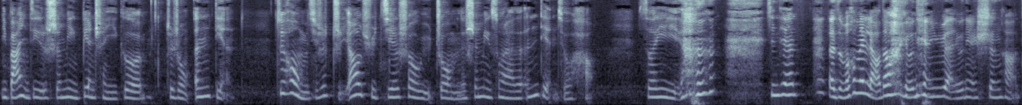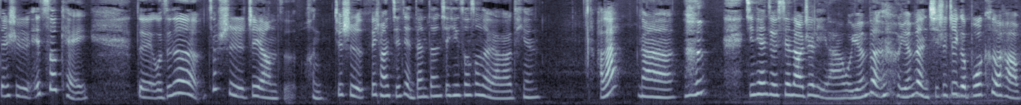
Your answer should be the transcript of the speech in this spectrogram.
你把你自己的生命变成一个这种恩典，最后我们其实只要去接受宇宙我们的生命送来的恩典就好。所以 今天呃，怎么后面聊到 有点远，有点深哈？但是 it's okay，对我觉得就是这样子，很就是非常简简单单、轻轻松松的聊聊天。好啦，那。今天就先到这里啦。我原本 原本其实这个播客哈，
